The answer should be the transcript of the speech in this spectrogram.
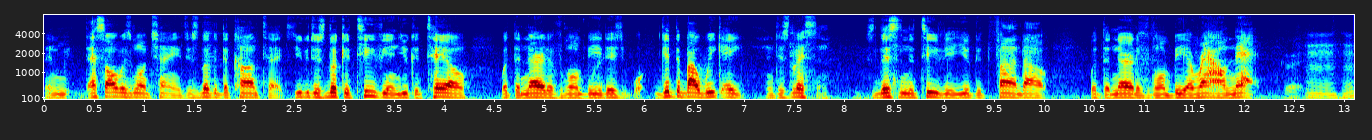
and that's always going to change. Just look at the context. You could just look at TV and you could tell what the narrative is going to be. This get to about week eight and just listen. Just listen to TV. You could find out what the narrative is going to be around that. Mm-hmm.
